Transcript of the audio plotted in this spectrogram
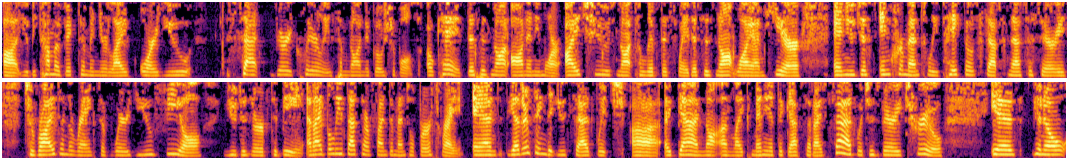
uh, you become a victim in your life, or you set very clearly some non-negotiables. Okay, this is not on anymore. I choose not to live this way. This is not why I'm here. And you just incrementally take those steps necessary to rise in the ranks of where you feel you deserve to be. And I believe that's our fundamental birthright. And the other thing that you said, which, uh, again, not unlike many of the guests that I've said, which is very true, is, you know,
